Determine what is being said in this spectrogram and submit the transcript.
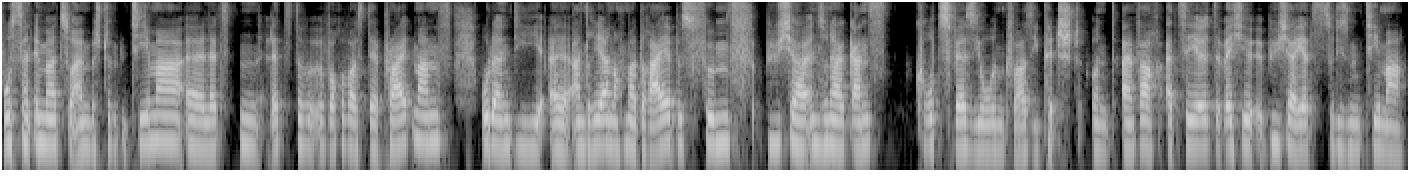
wo es dann immer zu einem bestimmten Thema, äh, letzten, letzte Woche war es der Pride Month, wo dann die äh, Andrea nochmal drei bis fünf Bücher in so einer ganz Kurzversion quasi pitcht und einfach erzählt, welche Bücher jetzt zu diesem Thema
